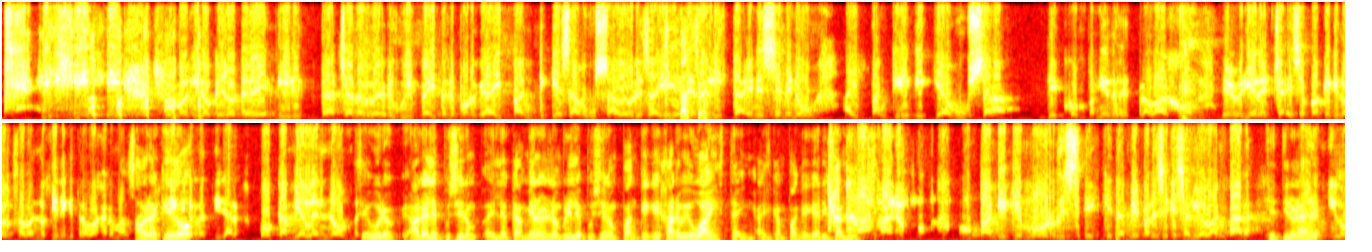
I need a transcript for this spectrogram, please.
Yo imagino que son de ir tachando el Wikipaper porque hay panqueques abusadores ahí. En esa lista, en ese menú, hay panqueque que abusa de compañeros de trabajo. Deberían echar. Ese panqueque no, no tiene que trabajar más. Ahora tiene quedó- que retirar. O cambiarle el nombre. Seguro. Ahora le pusieron, eh, le cambiaron el nombre y le pusieron panqueque Harvey Weinstein al panqueque Ari Paluch. Claro, o panqueque Morrissey, que también parece que salió a bancar. Que tiene unas al de- amigo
